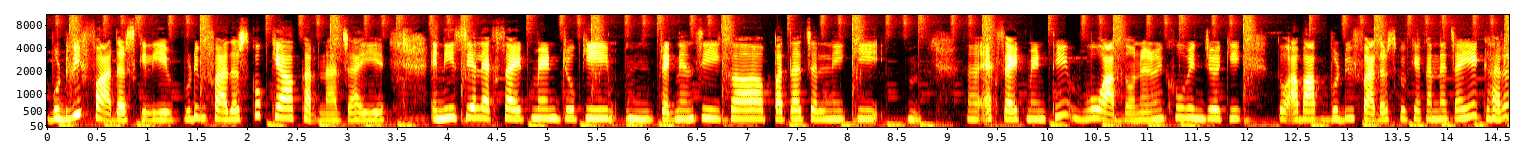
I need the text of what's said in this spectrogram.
वुड बी फादर्स के लिए वुड बी फादर्स को क्या करना चाहिए? इनिशियल एक्साइटमेंट जो कि प्रेगनेंसी का पता चलने की एक्साइटमेंट थी, वो आप दोनों ने खूब इन्जॉय की। तो अब आप वुड बी फादर्स को क्या करना चाहिए? घर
